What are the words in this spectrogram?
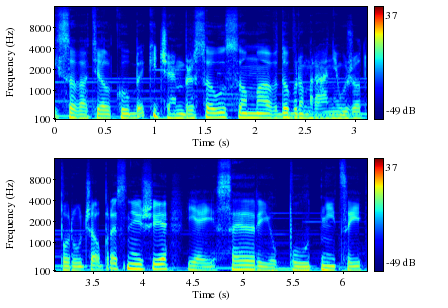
Spisovateľku Becky Chambersovú som v dobrom ráne už odporúčal presnejšie jej sériu Pútnici.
